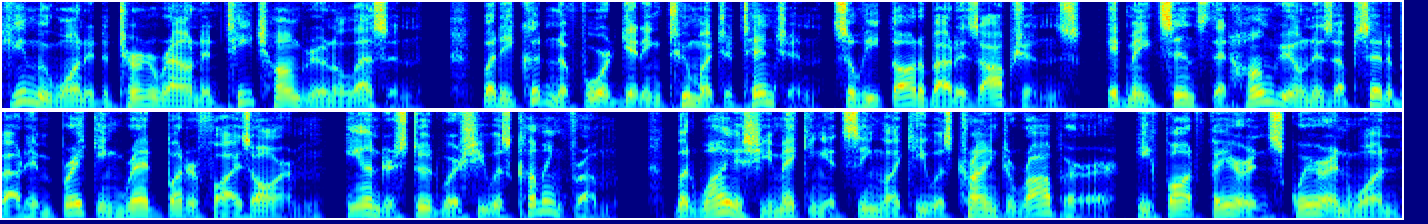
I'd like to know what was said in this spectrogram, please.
Hyunwoo wanted to turn around and teach Hongryun a lesson, but he couldn't afford getting too much attention, so he thought about his options. It made sense that Hongryun is upset about him breaking Red Butterfly's arm. He understood where she was coming from. But why is she making it seem like he was trying to rob her? He fought fair and square and won.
